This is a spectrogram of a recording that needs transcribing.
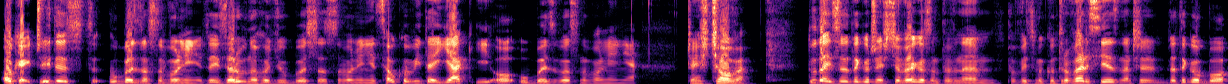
Ok, czyli to jest ubezwłasnowolnienie. Tutaj zarówno chodzi o ubezwłasnowolnienie całkowite, jak i o ubezwłasnowolnienie częściowe. Tutaj co do tego częściowego są pewne, powiedzmy, kontrowersje, znaczy dlatego, bo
